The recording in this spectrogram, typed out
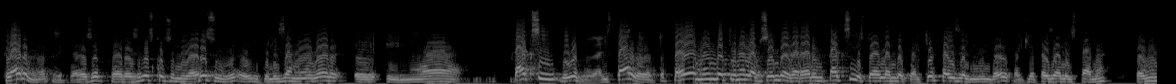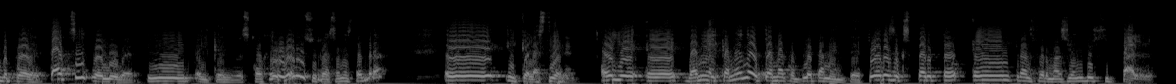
Claro, pues por eso, por eso los consumidores utilizan Uber eh, y no taxi, digo, pues ahí está, todo el mundo tiene la opción de agarrar un taxi, estoy hablando de cualquier país del mundo, de cualquier país de la hispana, todo el mundo puede, taxi o el Uber, y el que escoge Uber, sus razones tendrá, eh, y que las tienen. Oye, eh, Daniel, cambiando de tema completamente, tú eres experto en transformación digital.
